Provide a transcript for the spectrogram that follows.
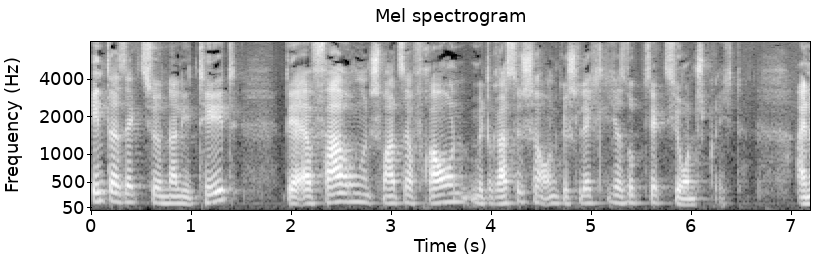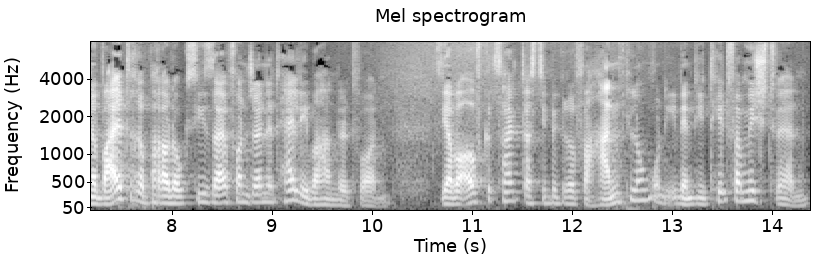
Intersektionalität der Erfahrungen schwarzer Frauen mit rassischer und geschlechtlicher Subjektion spricht. Eine weitere Paradoxie sei von Janet Halley behandelt worden. Sie habe aufgezeigt, dass die Begriffe Handlung und Identität vermischt werden.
